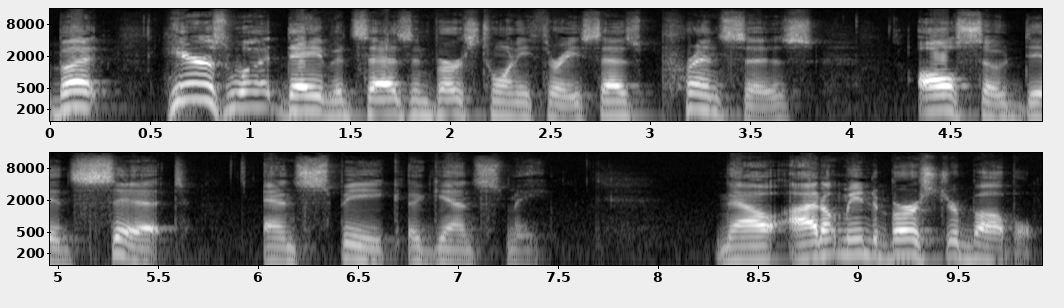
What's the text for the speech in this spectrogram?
But here's what David says in verse 23 he says, Princes also did sit and speak against me. Now, I don't mean to burst your bubble,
